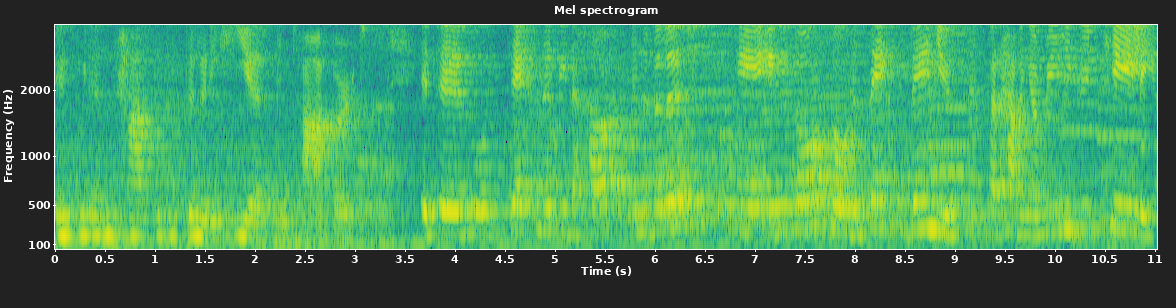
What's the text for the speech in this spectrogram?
if we didn't have the distillery here in Tarbert. It is most definitely the hub in the village. Uh, it is also the best venue for having a really good ceilidh.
